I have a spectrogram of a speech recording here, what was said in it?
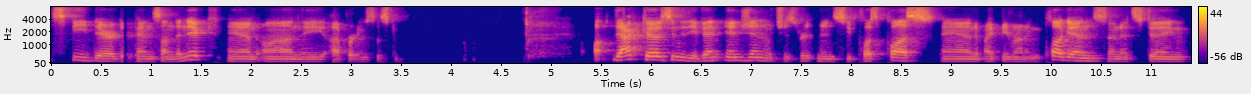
speed there depends on the NIC and on the operating system. Uh, that goes into the event engine, which is written in C++, and it might be running plugins, and it's doing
